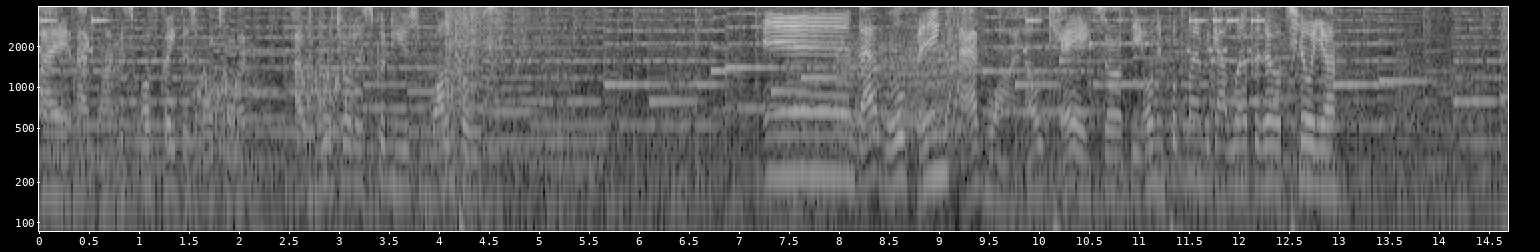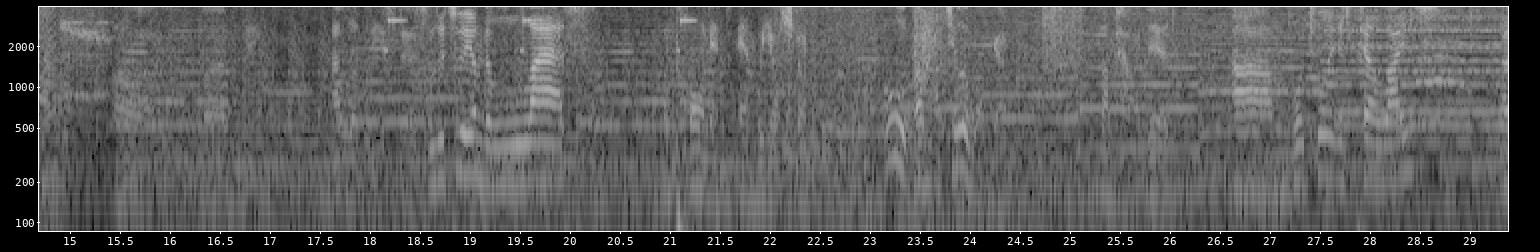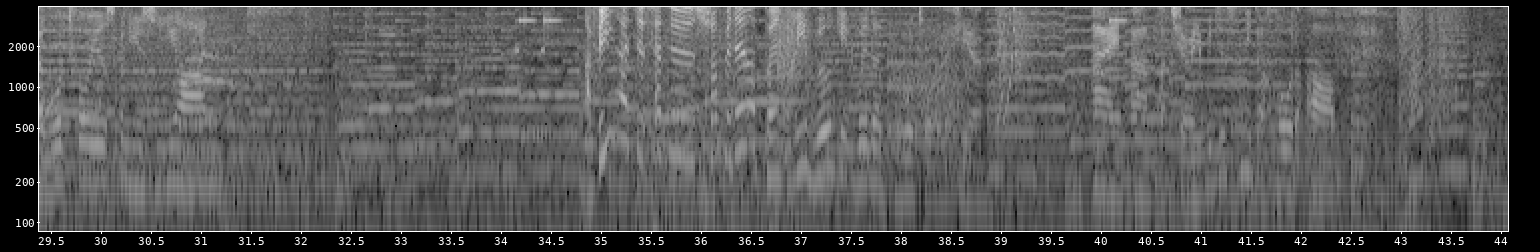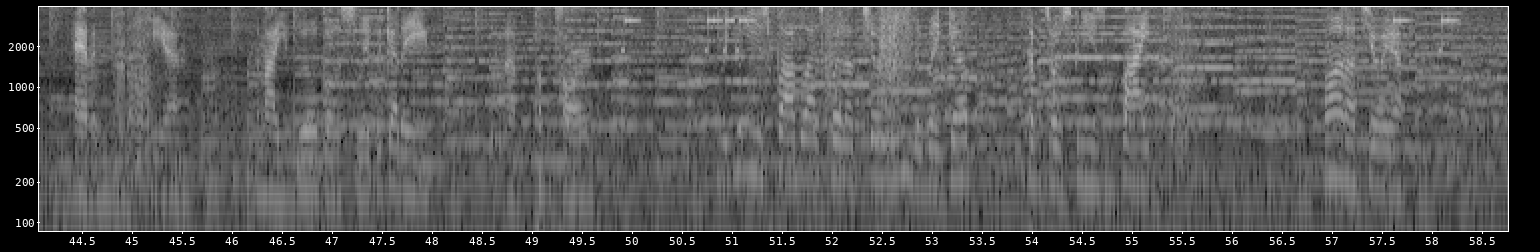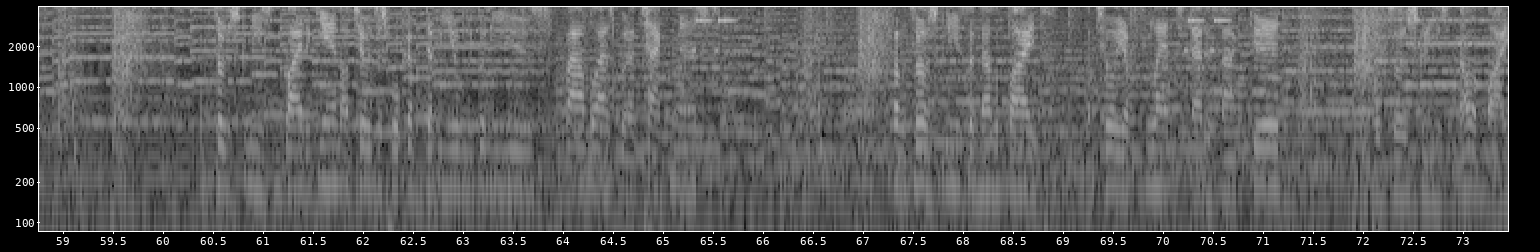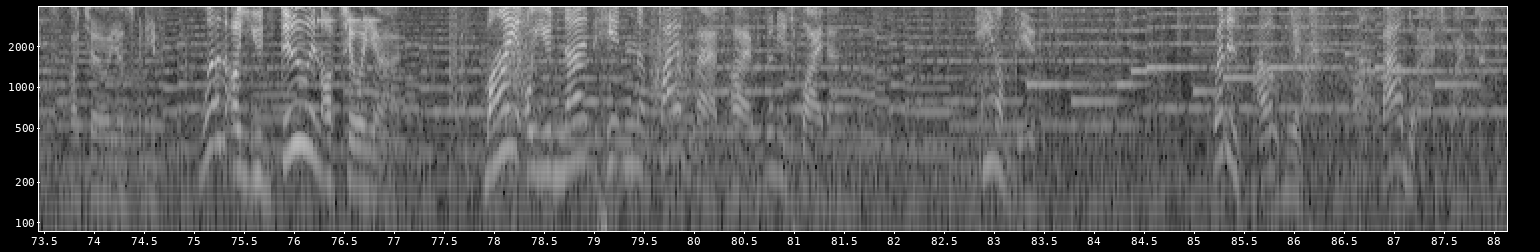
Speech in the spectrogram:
I Aggron, let's Earthquake this Wartortle. Uh, Wartortle is going to use Water Pulse. And that will fang Aggron. Okay, so the only Pokemon we got left is Altaria. Oh, lovely. How lovely is this? Literally on the last opponent and we are struggling. Oh, um, woke up. Somehow it did. Um, Wartortle is paralyzed. Uh, Wartortle is gonna use Yawn. I think I just had to swap it out, but we will get rid of Wartortle here. Alright, um, you. We just need to hold off Evan here. No matter you will go to sleep. We got a um, Pupitar. We're gonna use Fire Blast, but I'll tell you, need to wake up. Pupitar's gonna use Bite. Come on, Altaria. Pupitar just gonna use Bite again. Altaria just woke up W. We're gonna use Fire Blast, but attack missed. Pupitar's gonna use another Bite. Altaria flinch, that is not good. Pupitar's gonna use another Bite. Altaria's gonna use... What are you doing, Altaria? Why are you not hitting the Fire Blast? Alright, we're gonna use Fly then. Damn, dude. What is up with Fire Blast right now?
